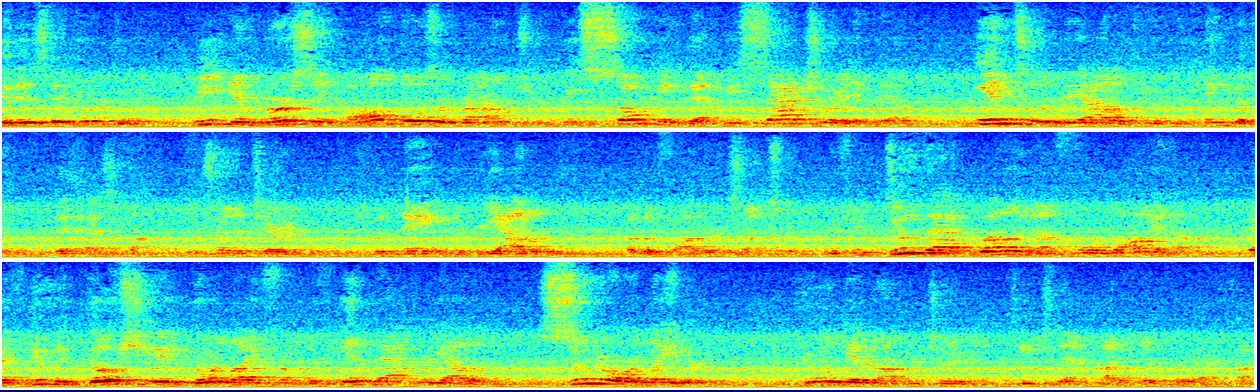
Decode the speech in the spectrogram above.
it is that you're doing, be immersing all those around you, be soaking them, be saturating them into the reality of the kingdom that has come, the Trinitarian, the name, the reality of the Father and Son. So if you do that well enough for long enough, if you negotiate your life from within that reality, sooner or later, you will get an opportunity to teach them how to live their life.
